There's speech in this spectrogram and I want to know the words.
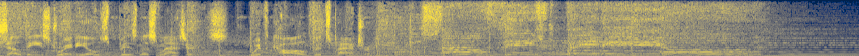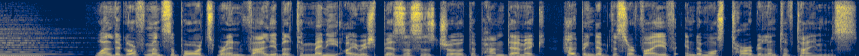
Southeast Radio's Business Matters with Carl Fitzpatrick. While the government supports were invaluable to many Irish businesses throughout the pandemic, helping them to survive in the most turbulent of times.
